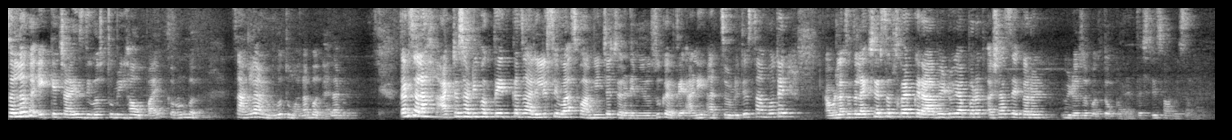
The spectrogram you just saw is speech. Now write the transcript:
सलग एक्केचाळीस दिवस तुम्ही हा उपाय करून बघा. चांगला अनुभव तुम्हाला बघायला मिळेल. तर चला आजच्यासाठी फक्त इतकं झालेली सेवा स्वामींच्या चरणी मी रुजू करते आणि आजचं व्हिडिओ तेच थांबवते. आवडला असेल तर लाईक शेअर सबस्क्राईब करा. भेटूया परत अशाच एका व्हिडिओ सोबत. तोपर्यंत श्री स्वामी समर्थ.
